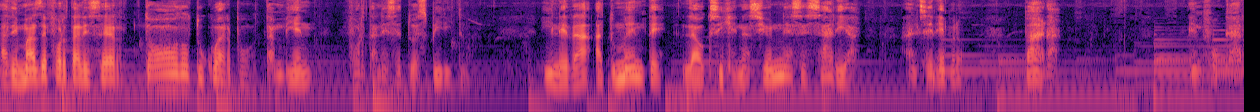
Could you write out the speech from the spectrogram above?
además de fortalecer todo tu cuerpo, también fortalece tu espíritu y le da a tu mente la oxigenación necesaria al cerebro para enfocar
